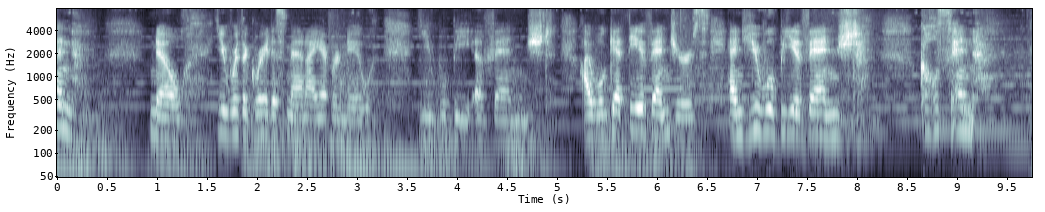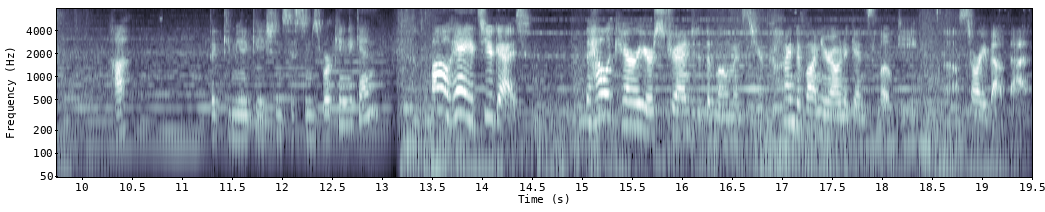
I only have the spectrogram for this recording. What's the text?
Coulson! No, you were the greatest man I ever knew. You will be avenged. I will get the Avengers, and you will be avenged. Coulson! Huh? The communication system's working again? Oh, hey, it's you guys. The helicarrier's stranded at the moment, so you're kind of on your own against Loki. Oh, sorry about that.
